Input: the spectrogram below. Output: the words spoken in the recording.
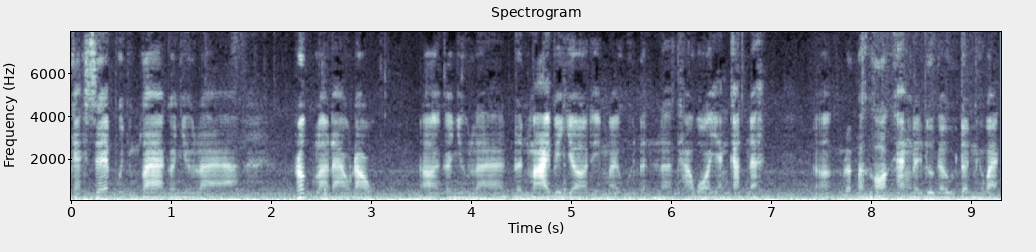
các sếp của chúng ta coi như là rất là đau đầu. Đó, coi như là đến mãi bây giờ thì mới quyết định là tháo bỏ giãn cách nè. Đó, rất là khó khăn để đưa ra quyết định các bạn.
